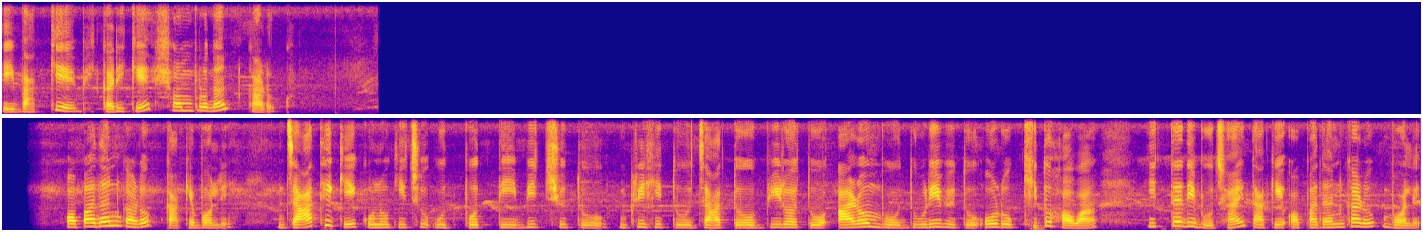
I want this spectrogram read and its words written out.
এই বাক্যে ভিকারিকে সম্প্রদান কারক অপাদানকারক কাকে বলে? যা থেকে কোনো কিছু উৎপত্তি বিচ্যুত, গৃহীত, জাত, বিরত, আরম্ভ, দূরীভূত ও রক্ষিত হওয়া ইত্যাদি বোঝায় তাকে অপাদানকারক বলে।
